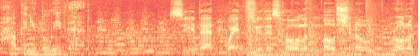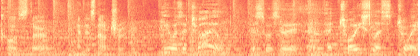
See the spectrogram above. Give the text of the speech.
How can you believe that? So your dad went through this whole emotional roller coaster, and it's not true. He was a child. This was a, a, a choiceless choice.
